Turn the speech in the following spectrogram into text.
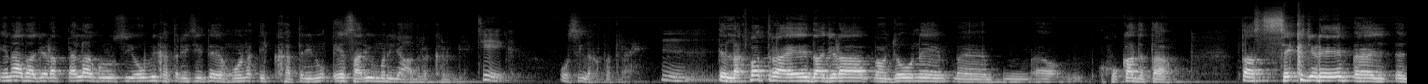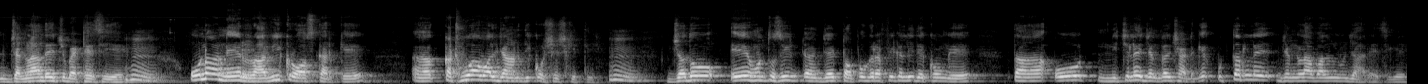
ਇਹਨਾਂ ਦਾ ਜਿਹੜਾ ਪਹਿਲਾ ਗੁਰੂ ਸੀ ਉਹ ਵੀ ਖੱਤਰੀ ਸੀ ਤੇ ਹੁਣ ਇੱਕ ਖੱਤਰੀ ਨੂੰ ਇਹ ਸਾਰੀ ਉਮਰ ਯਾਦ ਰੱਖਣਗੇ। ਠੀਕ। ਉਹ ਸੀ ਲਖਪਤ ਰਾਏ। ਤੇ ਲਖਪਤ ਰਾਏ ਦਾ ਜਿਹੜਾ ਜੋ ਉਹਨੇ ਹੋਕਾ ਦਿੱਤਾ ਤਾਂ ਸਿੱਖ ਜਿਹੜੇ ਜੰਗਲਾਂ ਦੇ ਵਿੱਚ ਬੈਠੇ ਸੀ ਇਹ ਉਹਨਾਂ ਨੇ ਰਾਵੀ ਕ੍ਰਾਸ ਕਰਕੇ ਕਠੂਆ ਵੱਲ ਜਾਣ ਦੀ ਕੋਸ਼ਿਸ਼ ਕੀਤੀ। ਜਦੋਂ ਇਹ ਹੁਣ ਤੁਸੀਂ ਜੇ ਟੋਪੋਗ੍ਰਾਫਿਕਲੀ ਦੇਖੋਗੇ ਤਾਂ ਉਹ ਨਿਚਲੇ ਜੰਗਲ ਛੱਡ ਕੇ ਉੱਤਰਲੇ ਜੰਗਲਾਂ ਵੱਲ ਨੂੰ ਜਾ ਰਹੇ ਸੀਗੇ।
